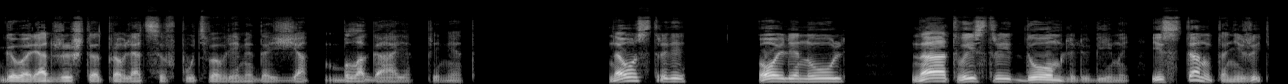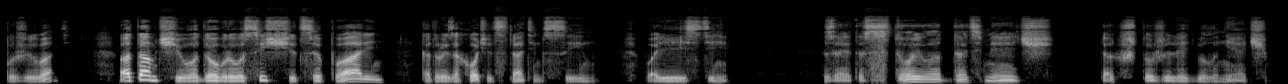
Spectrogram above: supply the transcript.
Говорят же, что отправляться в путь во время дождя — благая примета. На острове Ойлен-Уль над выстроит дом для любимой, и станут они жить-поживать. А там чего доброго сыщется парень, который захочет стать им сыном. Поистине, за это стоило отдать меч, так что жалеть было не о чем.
